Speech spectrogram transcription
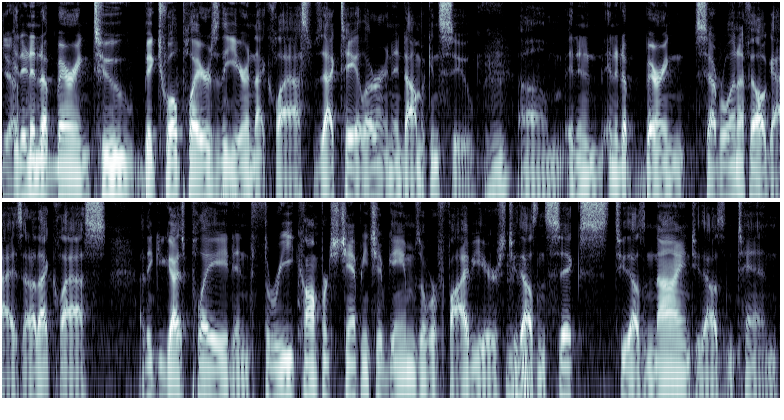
yeah. It ended up bearing two Big 12 players of the year in that class, Zac Taylor and Ndamukong Suh. Mm-hmm. Um, it ended up bearing several NFL guys out of that class. I think you guys played in three conference championship games over five years mm-hmm. 2006, 2009, 2010.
